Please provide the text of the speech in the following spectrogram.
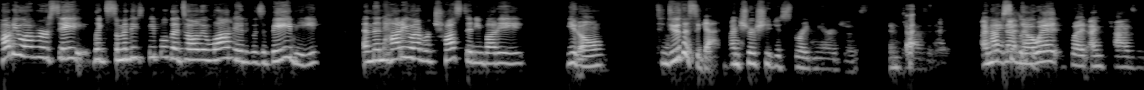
How do you ever say like some of these people that's all they wanted was a baby. And then how do you ever trust anybody you know to do this again? I'm sure she destroyed marriages and uh, positive i might Absolutely. not know it but i'm positive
